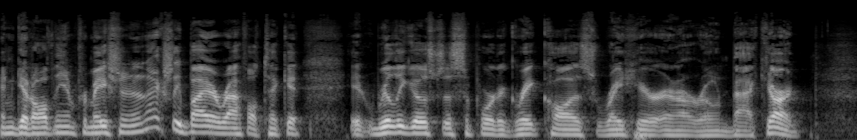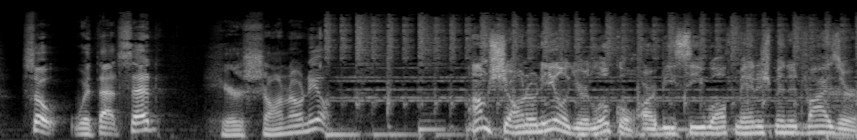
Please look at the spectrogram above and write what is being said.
and get all the information and actually buy a raffle ticket. It really goes to support a great cause right here in our own backyard. So, with that said, here's Sean O'Neill. I'm Sean O'Neill, your local RBC Wealth Management Advisor.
